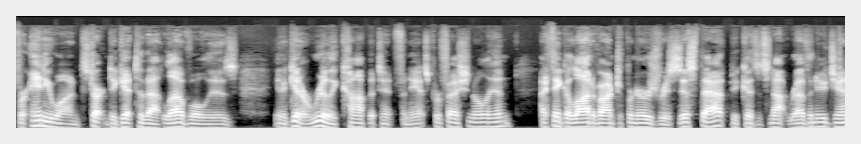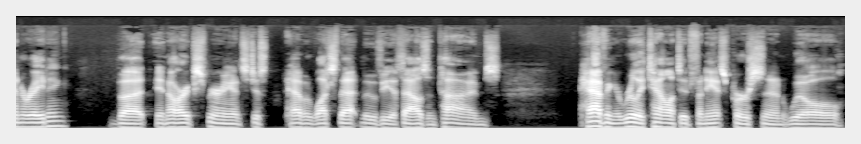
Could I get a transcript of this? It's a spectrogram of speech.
for anyone starting to get to that level is you know get a really competent finance professional in i think a lot of entrepreneurs resist that because it's not revenue generating but in our experience just having watched that movie a thousand times having a really talented finance person will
